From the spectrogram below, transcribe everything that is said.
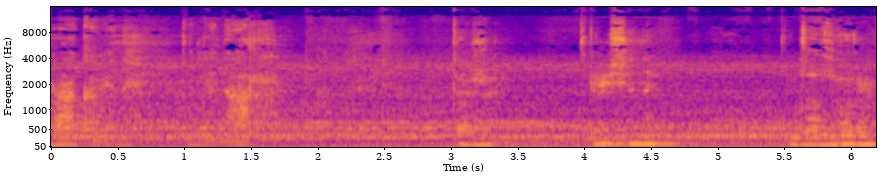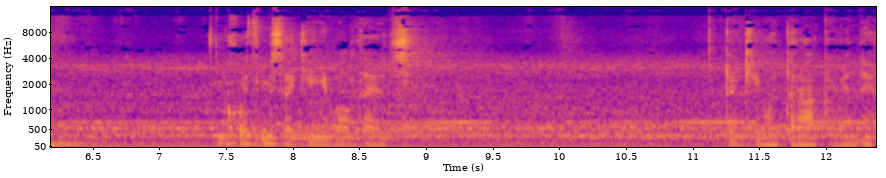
Раковины. Ленар. Тоже трещины, зазоры. Ну, хоть мясаки не болтаются такие вот раковины.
